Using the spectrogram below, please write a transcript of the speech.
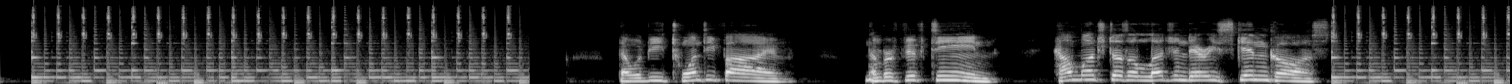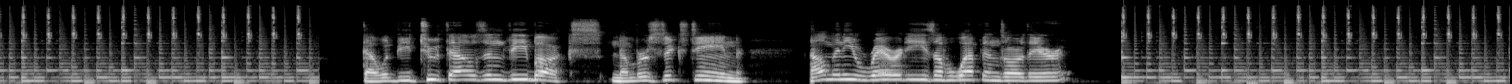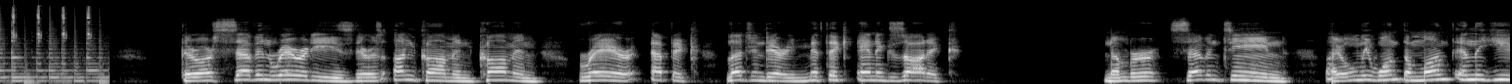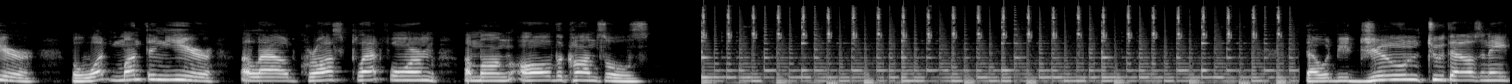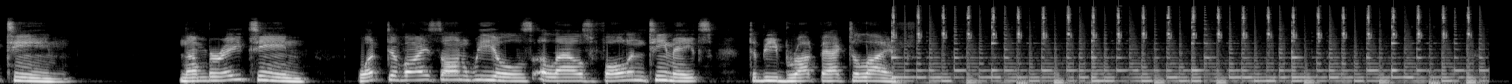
That would be 25. Number 15. How much does a legendary skin cost? That would be 2000 V-Bucks. Number 16. How many rarities of weapons are there? There are seven rarities. There is uncommon, common, rare, epic, legendary, mythic, and exotic. Number 17. I only want the month and the year, but what month and year allowed cross platform among all the consoles? That would be June 2018. Number 18. What device on wheels allows fallen teammates to be brought back to life?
